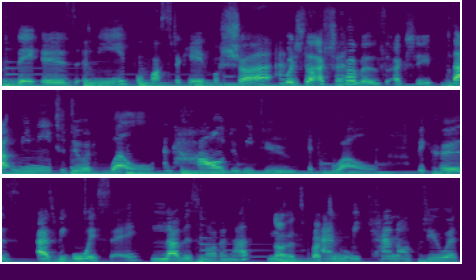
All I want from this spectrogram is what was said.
there is a need for foster care for sure. And which the act covers actually. But we need to do it well. And how do we do it well? Because, as we always say, love is not enough. No, it's practical. And we cannot do it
